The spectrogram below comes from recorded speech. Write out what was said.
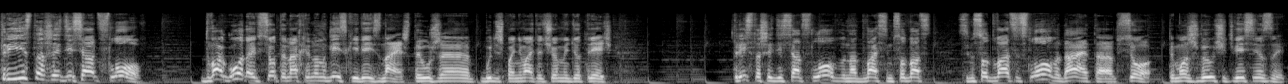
360 слов! Два года, и все, ты нахрен английский весь знаешь. Ты уже будешь понимать, о чем идет речь. 360 слов на 2, 720, 720 слов, да, это все. Ты можешь выучить весь язык.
